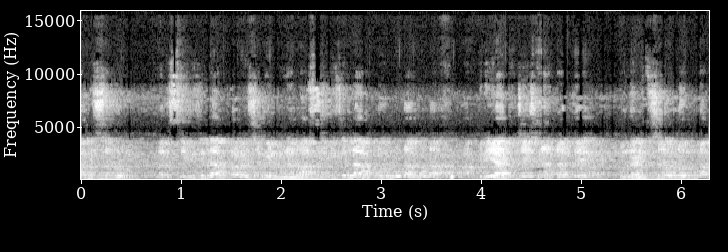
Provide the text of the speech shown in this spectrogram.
కమిషన్లు మరి సివిజి ల్యాబ్ ప్రవేశపెట్టినారు. ఆ సివిజి ల్యాబ్లో కూడా కూడా ఆ ఫిర్యాదు చేసినట్లయితే వంద నిమిషాల లోపల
